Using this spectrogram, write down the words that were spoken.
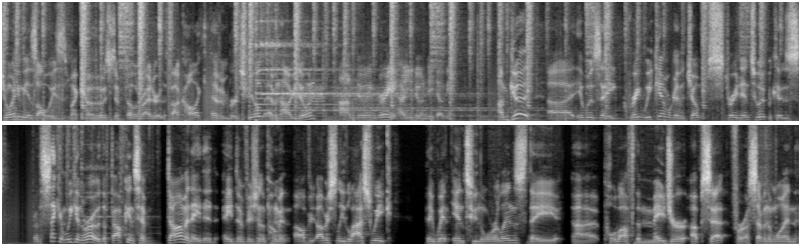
Joining me as always is my co-host and fellow writer at the Falcoholic, Evan Birchfield. Evan, how are you doing? I'm doing great. How are you doing, DW? I'm good. Uh, it was a great weekend. We're going to jump straight into it because for the second week in a row, the Falcons have dominated a division opponent. Obviously, last week they went into New Orleans. They uh, pulled off the major upset for a seven and one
